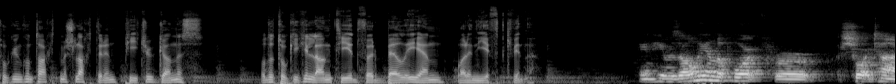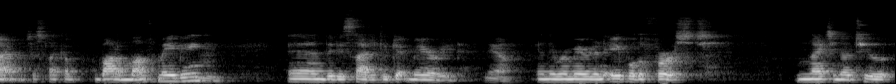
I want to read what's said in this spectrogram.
tok hun kontakt med slakteren Peter Gunnes, og det tok ikke lang tid før Bell igjen var en gift kvinne. And he was only in LaPorte for a short time, just like a, about a month maybe. Mm. And they decided to get married. Ja. And they were married on April the 1st, 1902.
